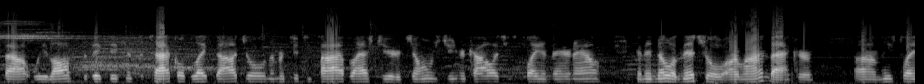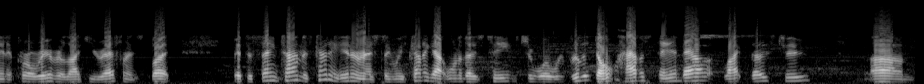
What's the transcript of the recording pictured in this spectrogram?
about we lost the big defensive tackle Blake Dodgel, number 55, last year to Jones Junior College. He's playing there now, and then Noah Mitchell, our linebacker, um, he's playing at Pearl River, like you referenced. But at the same time, it's kind of interesting. We've kind of got one of those teams to where we really don't have a standout like those two, um,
